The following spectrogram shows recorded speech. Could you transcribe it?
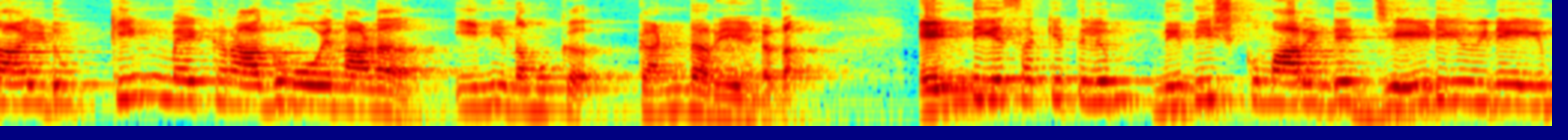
നായിഡു കിങ് മേക്കർ ആകുമോ എന്നാണ് ഇനി നമുക്ക് കണ്ടറിയേണ്ടത്. എൻ ഡി എ സഖ്യത്തിലും നിതീഷ് കുമാറിന്റെ ജെ ഡി യുവിനെയും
